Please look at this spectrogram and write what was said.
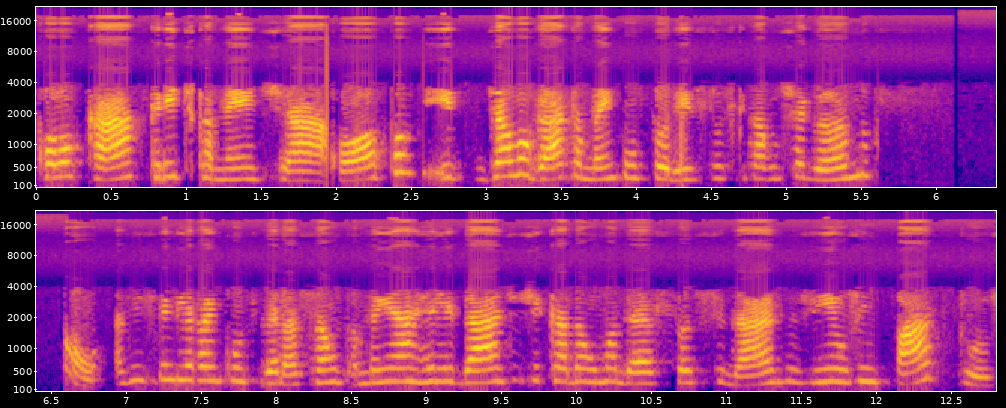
colocar criticamente a Copa e dialogar também com os turistas que estavam chegando Bom, a gente tem que levar em consideração também a realidade de cada uma dessas cidades e os impactos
